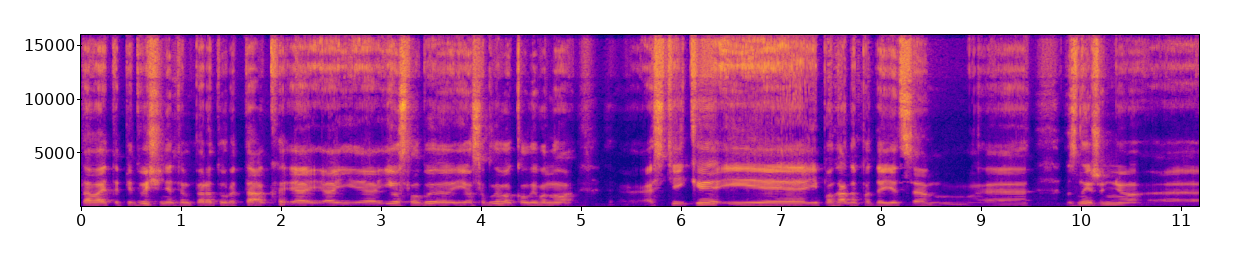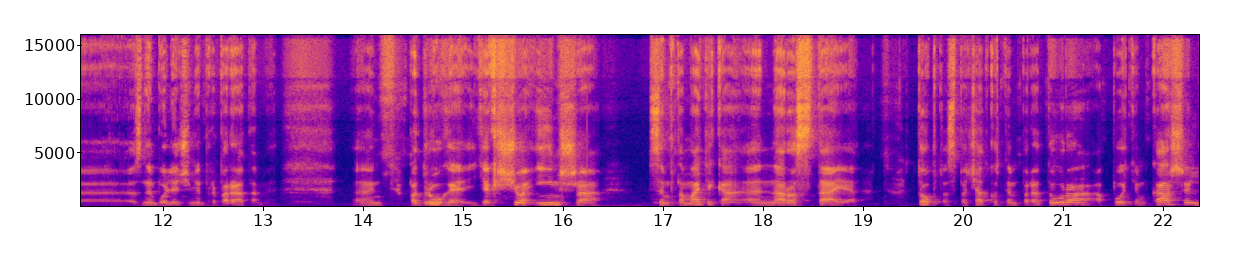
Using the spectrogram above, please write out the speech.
Давайте підвищення температури. Так, е, і особливо, і особливо коли воно стійке і, і погано подається е, зниженню е, знеболюючими препаратами. Е, По-друге, якщо інша симптоматика е, наростає, тобто спочатку температура, а потім кашель,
